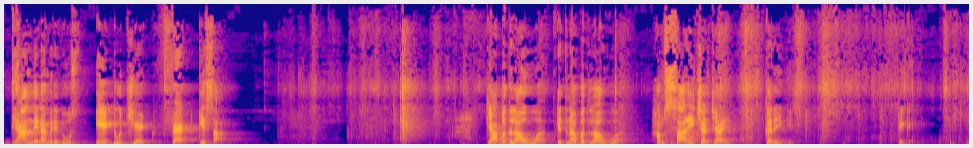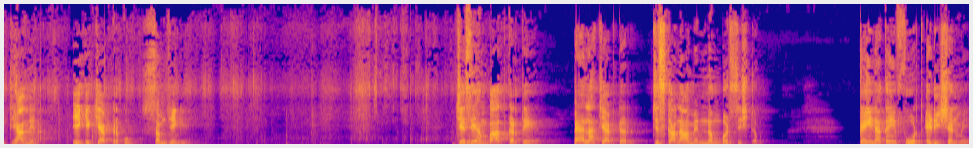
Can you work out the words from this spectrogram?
ध्यान देना मेरे दोस्त ए टू जेड फैक्ट के साथ। क्या बदलाव हुआ? कितना बदलाव हुआ? हम सारी चर्चाएँ करेंगे। ठीक है, ध्यान देना। एक एक चैप्टर को समझेंगे। जैसे हम बात करते हैं पहला चैप्टर, जिसका नाम है नंबर सिस्टम। कहीं ना कहीं फोर्थ एडिशन में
